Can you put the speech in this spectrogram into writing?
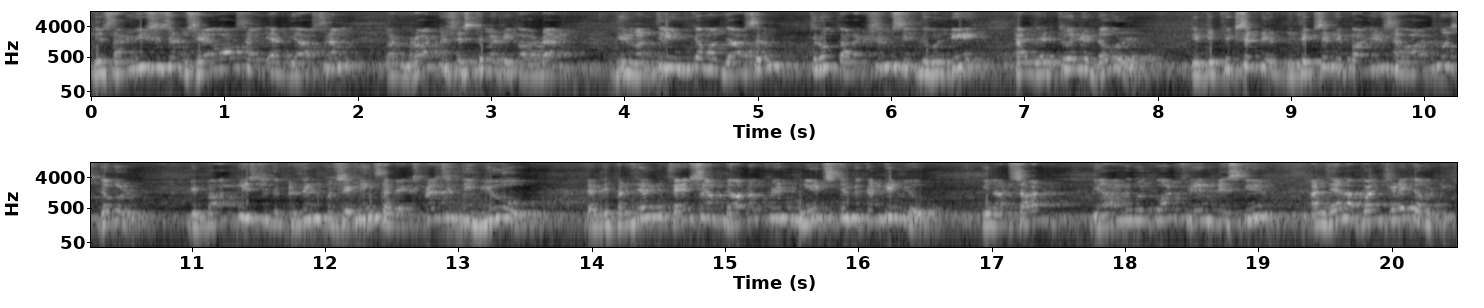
The services and sevas at the ashram were brought to systematic order. The monthly income of the ashram through collections in the hundi has actually doubled. The fixed, the fixed deposits have almost doubled. The parties to the present proceedings have expressed the view that the present phase of development needs to be continued. In our short, the honorable court framed a scheme and then appointed a committee.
